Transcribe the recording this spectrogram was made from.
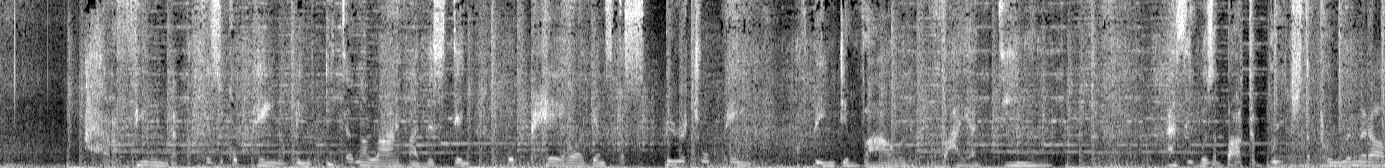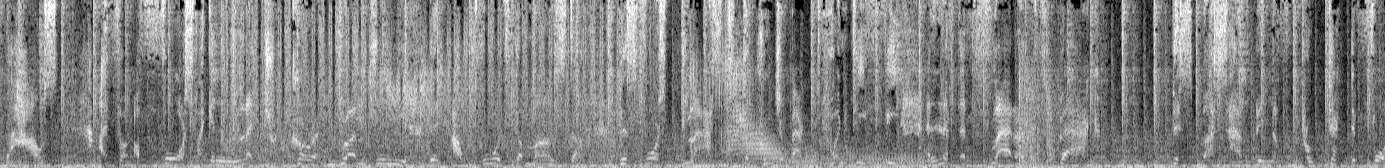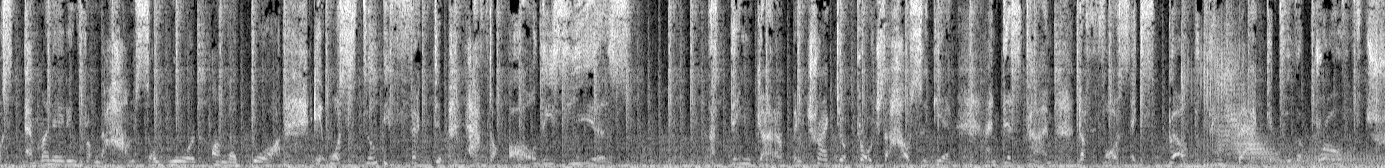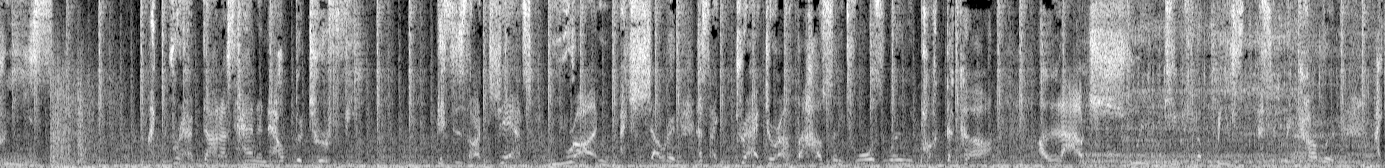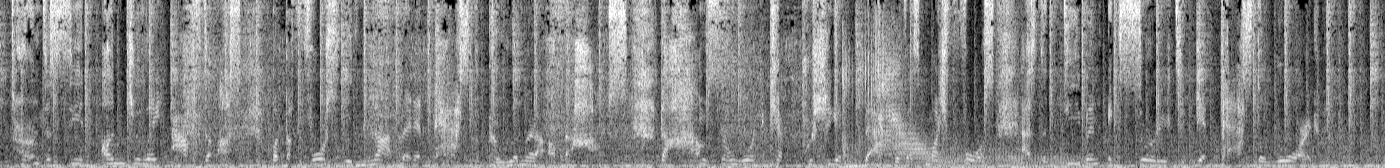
I had a feeling that the physical pain of being eaten alive by this thing would pale against the spiritual pain being devoured by a demon. As he was about to breach the perimeter of the house, I felt a force like an electric current run through me, then out towards the monster. This force blasted the creature back 20 feet and left it flat on its back. This must have been the protective force emanating from the Hamsa ward on the door. It was still effective after all these years. The thing got up and tried to approach the house again, and this time the force expelled the thing back into the grove of trees. I grabbed Donna's hand and helped her to her feet. This is our chance. Run! I shouted as I dragged her out the house and towards where we parked the car. A loud shriek came from the beast as it recovered. I turned to see it undulate after us, but the force would not let it pass the perimeter of the house. The Hamsa ward kept pushing it back with as much force as the demon exerted to get past the ward.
